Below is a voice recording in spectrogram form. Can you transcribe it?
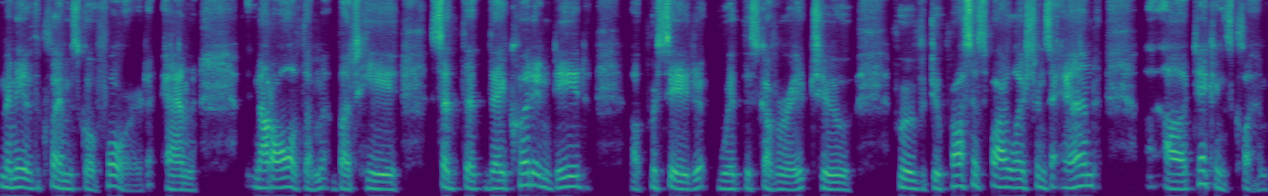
many of the claims go forward. And not all of them, but he said that they could indeed uh, proceed with discovery to prove due process violations and uh, takings claim.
